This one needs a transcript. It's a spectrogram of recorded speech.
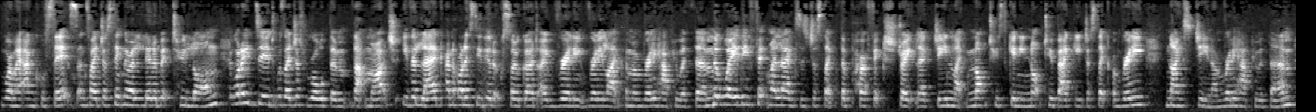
where my ankle sits and so I just think they're a little bit too long. What I did was I just rolled them that much, either leg, and honestly they look so good. I really, really like them. I'm really happy with them. The way they fit my legs is just like the perfect straight leg jean, like not too skinny, not too baggy, just like a really nice jean. I'm really happy with them.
